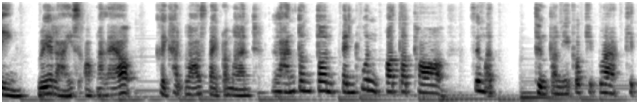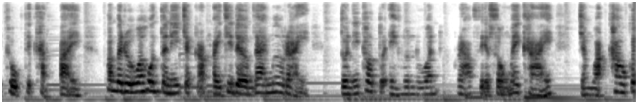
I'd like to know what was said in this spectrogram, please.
ริงๆ realize ออกมาแล้ว เคยคัดลอสไปประมาณ ล้านต้นๆ เป็นหุ้นปตทซึ่งมาถึงตอนนี้ก็คิดว่าคิดถูกที่คัดไป เพราะไม่รู้ว่าหุ้นตัวนี้จะกลับไปที่เดิมได้เมื่อไหร่ ตัวนี้โทษตัวเองล้วนๆ กราฟเสียทรงไม่ขาย จังหวะเข้าก็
